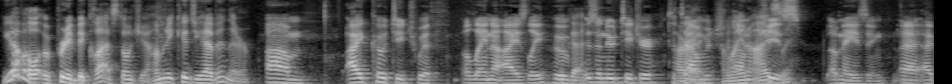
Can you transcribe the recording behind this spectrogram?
You have a, a pretty big class, don't you? How many kids you have in there? Um, I co-teach with Elena Isley, who is Okay. a new teacher to All right, Tallmadge. Elena um, She's amazing. I, I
